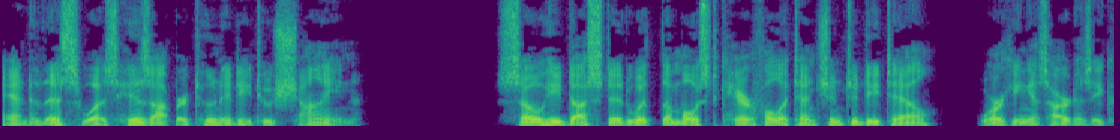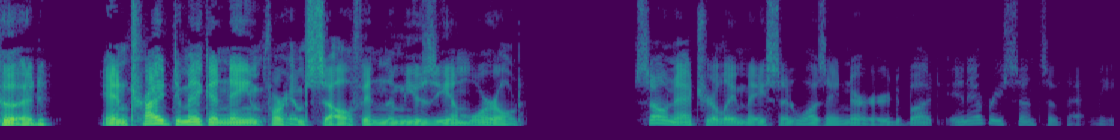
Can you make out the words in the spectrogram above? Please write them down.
and this was his opportunity to shine. So he dusted with the most careful attention to detail, working as hard as he could, and tried to make a name for himself in the museum world. So naturally, Mason was a nerd, but in every sense of that meaning.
